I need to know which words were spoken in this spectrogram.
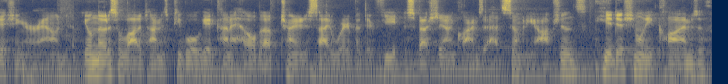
fishing around. You'll notice a lot of times people will get kind of held up trying to decide where to put their feet, especially on climbs that have so many options. He additionally climbs with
